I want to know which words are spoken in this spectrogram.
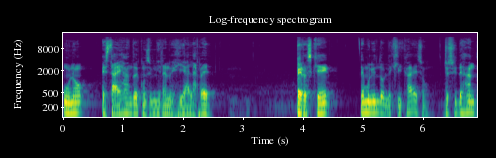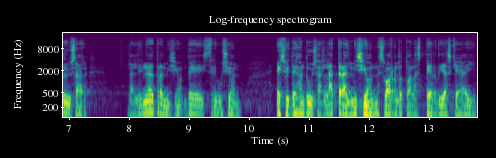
uno está dejando de consumir la energía de la red. Pero es que démosle un doble clic a eso. Yo estoy dejando de usar la línea de transmisión, de distribución, estoy dejando de usar la transmisión, me estoy ahorrando todas las pérdidas que hay ahí,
